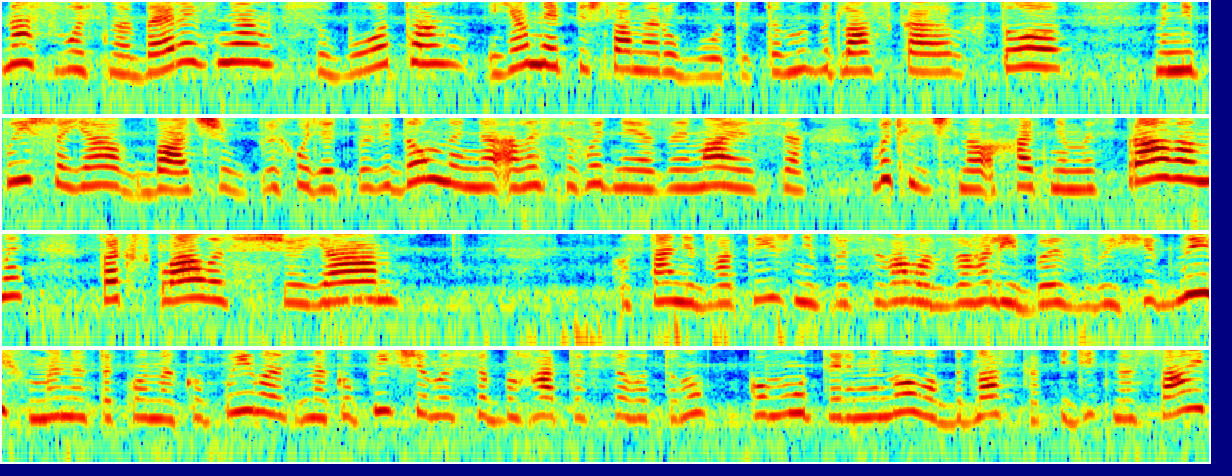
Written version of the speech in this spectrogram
У нас 8 березня, субота, і я не пішла на роботу. Тому, будь ласка, хто мені пише, я бачу, приходять повідомлення, але сьогодні я займаюся виключно хатніми справами. Так склалось, що я Останні два тижні працювала взагалі без вихідних. У мене тако накопилось, накопичилося багато всього. Тому кому терміново, будь ласка, підіть на сайт.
